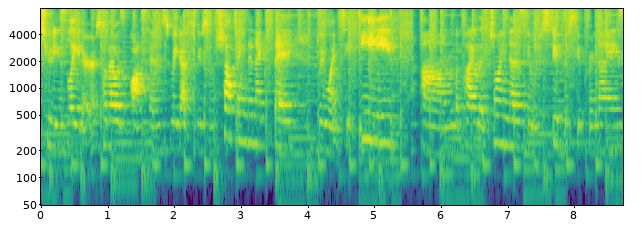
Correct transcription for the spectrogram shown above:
two days later. So that was awesome. So we got to do some shopping the next day. We went to eat. Um, the pilot joined us. They were super, super nice.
